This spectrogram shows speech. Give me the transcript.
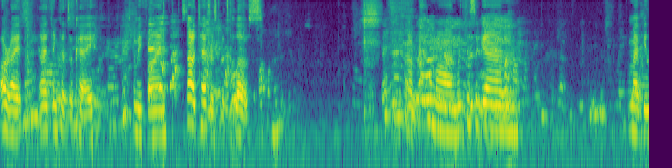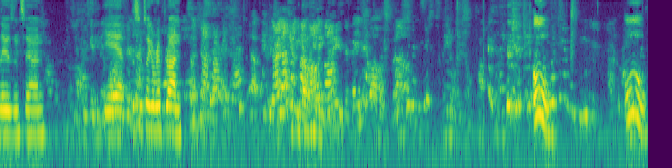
Crap. Alright, I think that's okay. It's gonna be fine. It's not a Tetris, but it's close. Oh, come on, with this again. Might be losing soon. Yeah, this looks like a rip run. Ooh. Ooh.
